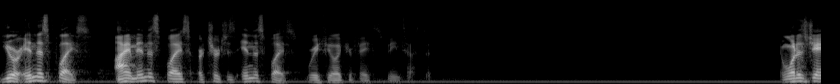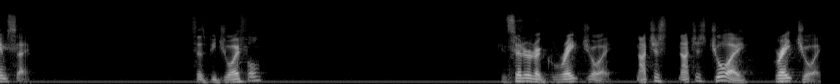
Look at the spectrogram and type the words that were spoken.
You're in this place. I am in this place. Our church is in this place where you feel like your faith is being tested. And what does James say? He says, Be joyful, Consider it a great joy. Not just, not just joy, great joy.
